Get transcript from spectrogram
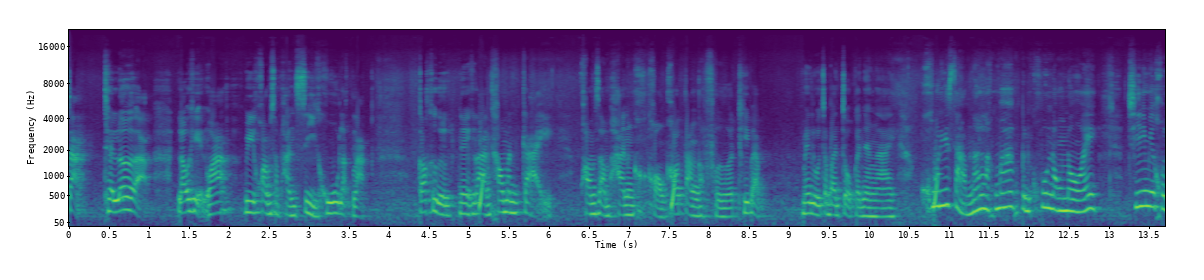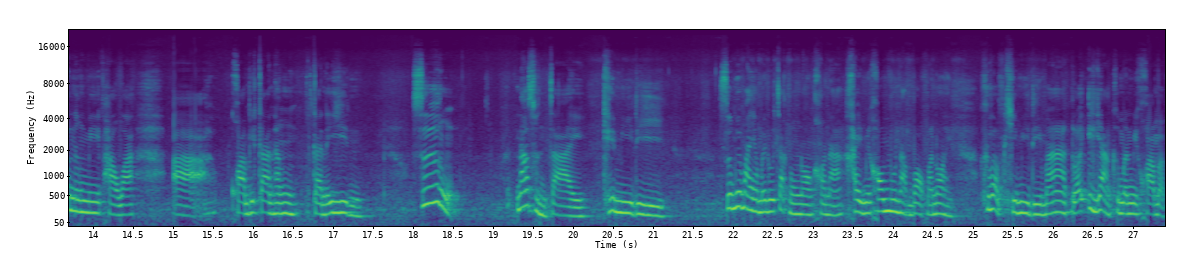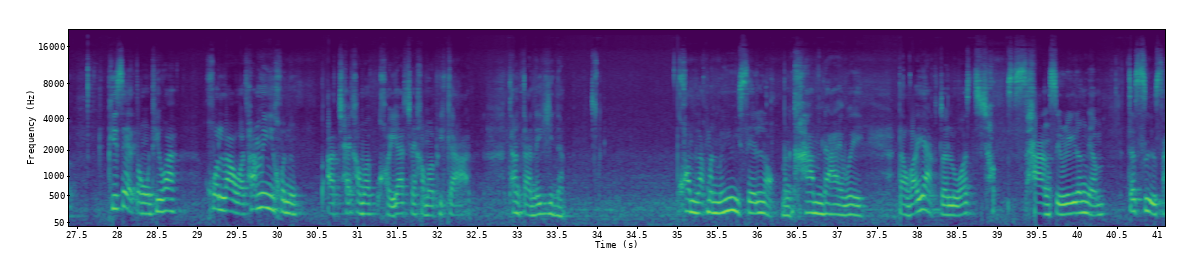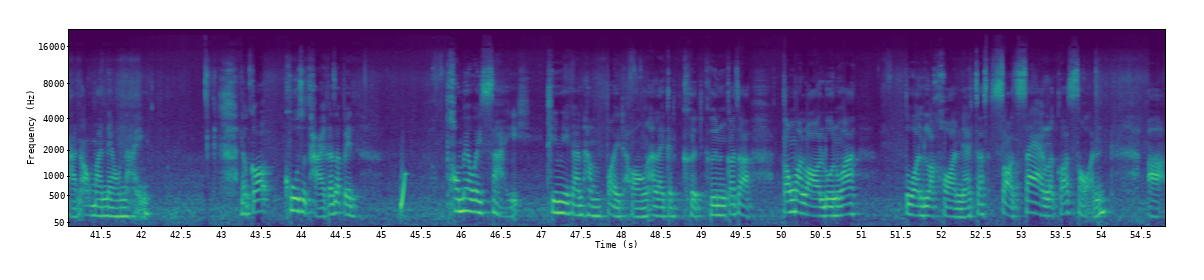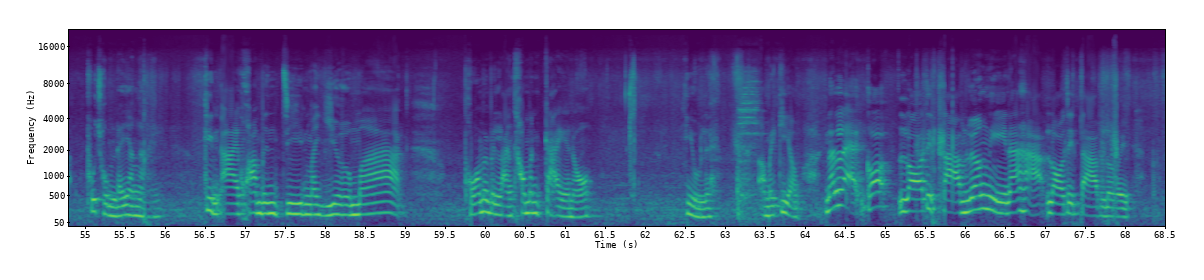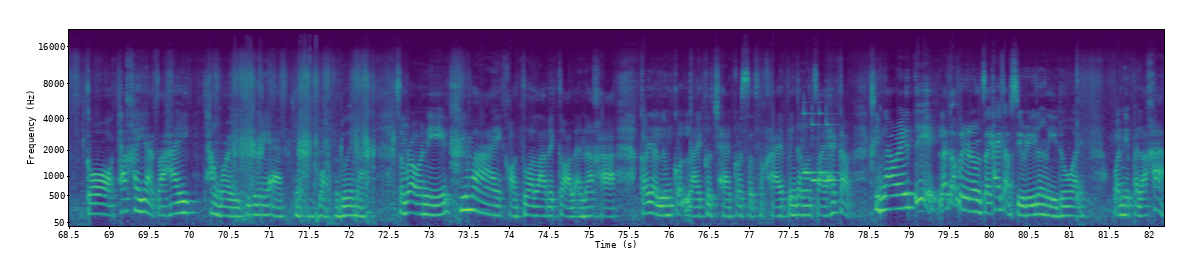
จาก เทเลอร์อะเราเห็นว่ามีความสัมพันธ์ 4 คู่หลักๆ ก็คือในร้านข้าวมันไก่ ความสัมพันธ์ของเขาตังกับเฟิร์สที่แบบไม่รู้จะบรรจบกันยังไง คู่ที่ 3 น่ารักมาก เป็นคู่น้องน้อย ที่มีคนหนึ่งมีภาวะความพิการทางการได้ยิน ซึ่งน่าสนใจเคมีดี ซึ่งพี่มายยังไม่รู้จักน้องๆเขานะ ใครมีข้อมูลนะบอกมาหน่อย คือแบบเคมีดีมาก แล้วอีกอย่างคือมันมีความแบบพิเศษตรงที่ว่า คนเราอะถ้าไม่มีคนหนึ่งอาจใช้คำว่าขออนุญาตใช้คำว่าพิการทางการได้ยินอะความรักมันไม่มีเส้นหรอกมันข้ามได้เว้ยแต่ว่าอยากจะรู้ว่าทางซีรีส์เรื่องเนี้ยจะสื่อสารออกมาแนวไหน แล้วก็คู่สุดท้ายก็จะเป็นพ่อแม่ไว้ใสที่มีการทำปล่อยท้องอะไรกันเกิดขึ้น ก็จะต้องมารอลุ้นว่าตัวละครเนี้ยจะสอดแทรกแล้วก็สอนอผู้ชมได้ยังไง กลิ่นอายความเป็นจีนมาเยอะมาก เพราะว่ามันเป็นร้านข้าวมันไก่อะเนาะหิวเลย เอาไม่เกี่ยว นั่นแหละก็รอติดตามเรื่องนี้นะคะรอติดตามเลย ก็ถ้าใครอยากจะให้ทาง Variety React อย่างที่บอกมาด้วยนะสำหรับวันนี้พี่มายขอตัวลาไปก่อนแล้วนะคะ ก็อย่าลืมกดไลค์กดแชร์กด subscribe เป็นกำลังใจให้กับทีมงาน Variety แล้วก็เป็นกำลังใจให้กับซีรีส์เรื่องนี้ด้วย วันนี้ไปแล้วค่ะ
